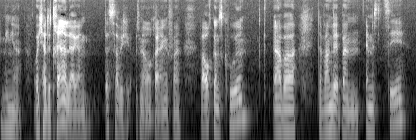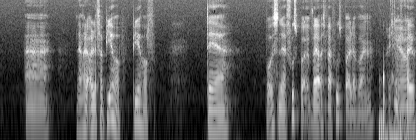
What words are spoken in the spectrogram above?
Minge. Oh, ich hatte Trainerlehrgang. Das habe ich, ist mir auch rein eingefallen. War auch ganz cool. Aber da waren wir beim MSC. Äh, da war der Oliver Bierhoff. Bierhoff. Der, wo ist denn der Fußball? Ist bei Fußball dabei, ne? Richtung Ja. Cardio.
